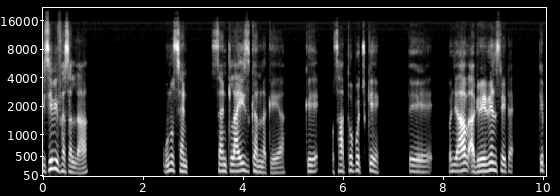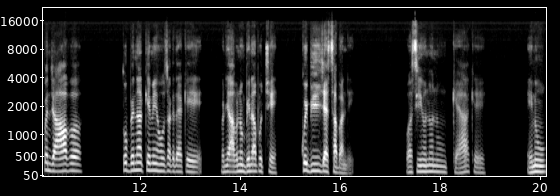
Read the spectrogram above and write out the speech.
ਕਿਸੇ ਵੀ ਫਸਲ ਦਾ ਉਹਨੂੰ ਸੈਂਟਰਲਾਈਜ਼ ਕਰਨ ਲੱਗੇ ਆ ਕਿ ਉਹ ਸਾਥੋਂ ਪੁੱਛ ਕੇ ਤੇ ਪੰਜਾਬ ਅਗਰੇਰੀਅਨ ਸਟੇਟ ਹੈ। ਤੇ ਪੰਜਾਬ ਤੋਂ ਬਿਨਾ ਕਿਵੇਂ ਹੋ ਸਕਦਾ ਕਿ ਪੰਜਾਬ ਨੂੰ ਬਿਨਾ ਪੁੱਛੇ ਕੋਈ ਬੀਜ ਐਸਾ ਬਣ ਜੇ? ਅਸੀਂ ਉਹਨਾਂ ਨੂੰ ਕਿਹਾ ਕਿ ਇਹਨੂੰ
